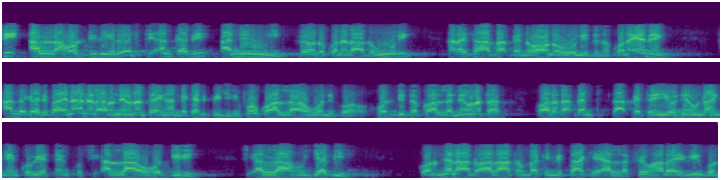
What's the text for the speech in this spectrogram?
Si allah hoddiri refti an kadi a newni fewno ko nelaɗo wuuri. Haɗay sahabaɓe no wawno wonirde no kono enen. Hannde kadi ɓayna nelaɗo newnanta en hannde kadi piiji ɗin fof ko allah woni ko hoddita ko allah newnata. ko allah ɗaɓɓen ɗaɓɓeten yo newnan en ko wiyeten ko si allahu hoddiri si allahu jaɓi. Kono nelaɗo ala to mbakidirtake e allah few haray wigol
